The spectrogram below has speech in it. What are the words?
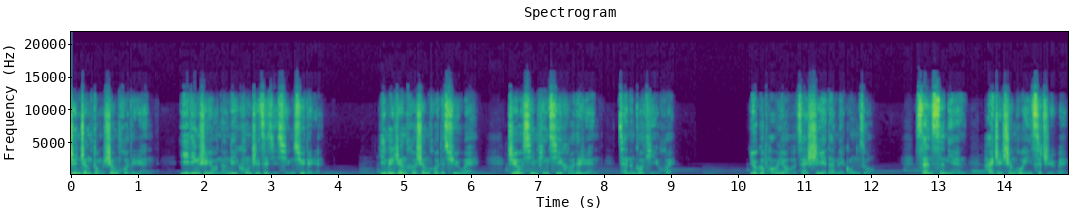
真正懂生活的人，一定是有能力控制自己情绪的人，因为任何生活的趣味，只有心平气和的人才能够体会。有个朋友在事业单位工作，三四年还只升过一次职位，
